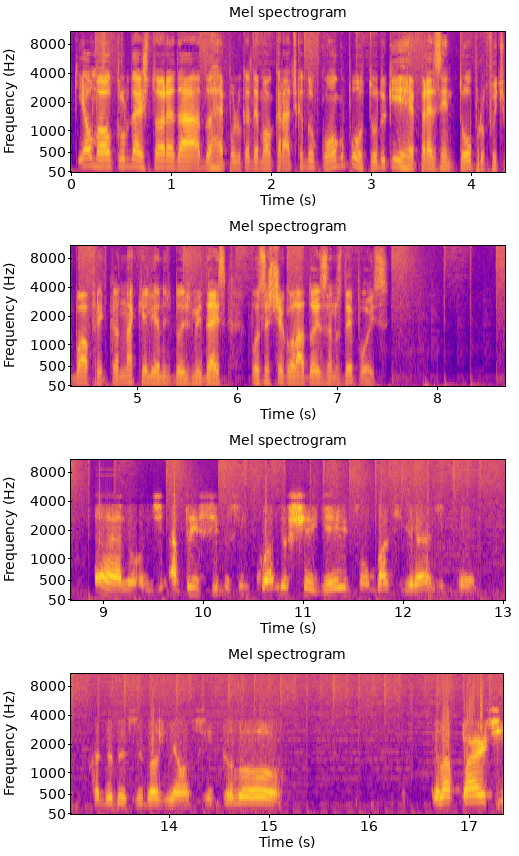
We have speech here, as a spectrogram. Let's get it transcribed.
que é o maior clube da história da, da República Democrática do Congo, por tudo que representou para o futebol africano naquele ano de 2010. Você chegou lá dois anos depois. É, no, a princípio, assim, quando eu cheguei, foi um baque grande, quando eu desci do avião, assim, pelo, pela parte,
